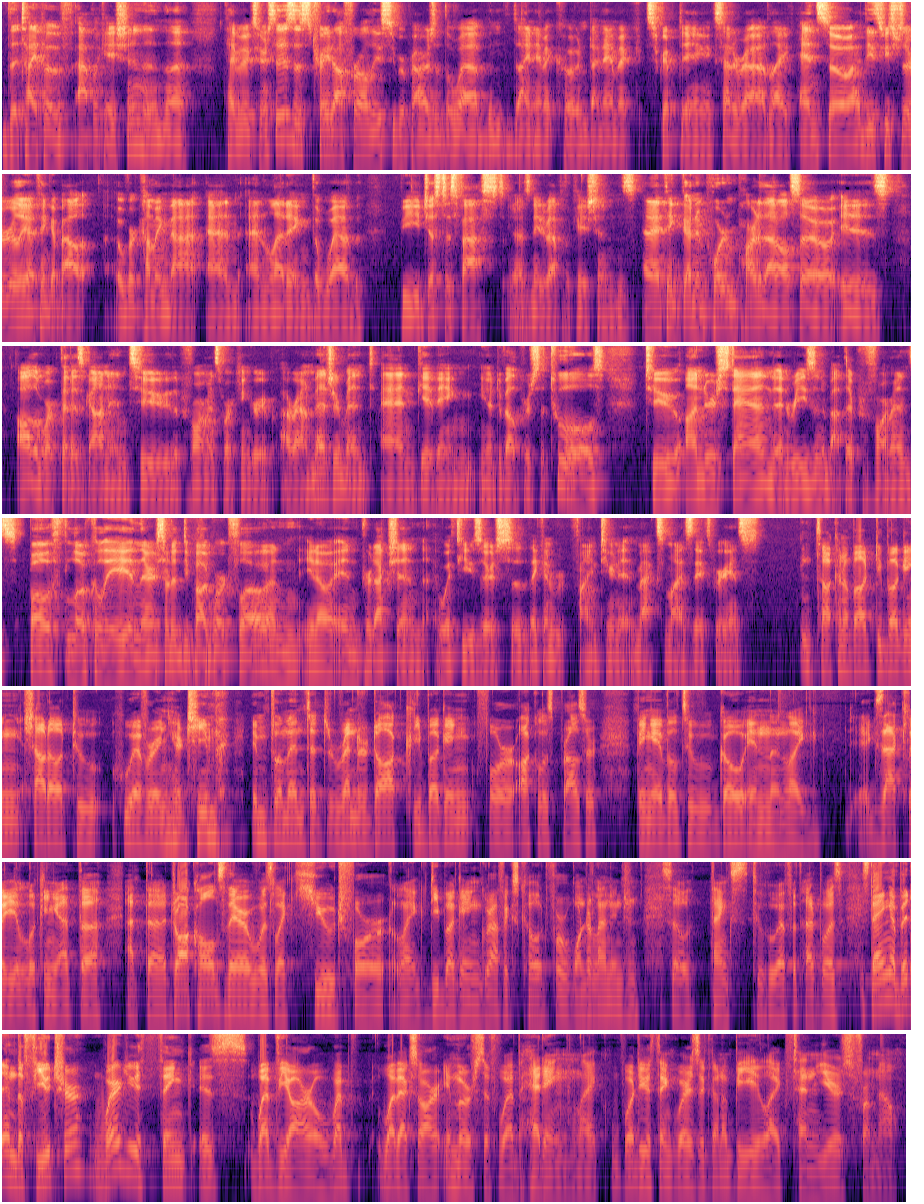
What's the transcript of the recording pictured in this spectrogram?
the type of application and the type of experience. There's this trade off for all these superpowers of the web and dynamic code and dynamic scripting, etc. Like and so uh, these features are really I think about overcoming that and and letting the web be just as fast you know, as native applications. And I think an important part of that also is all the work that has gone into the performance working group around measurement and giving you know developers the tools to understand and reason about their performance both locally in their sort of debug workflow and you know in production with users so they can fine tune it and maximize the experience. Talking about debugging, shout out to whoever in your team implemented RenderDoc debugging for Oculus browser, being able to go in and like exactly looking at the at the draw calls there was like huge for like debugging graphics code for Wonderland engine. So thanks to whoever that was. Staying a bit in the future, where do you think is WebVR or Web WebXR immersive web heading? Like what do you think where is it going to be like 10 years from now?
